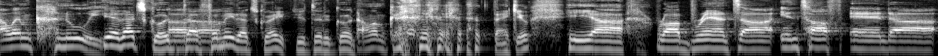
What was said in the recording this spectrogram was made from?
Alim Kanuli. Yeah, that's good. Uh, for me, that's great. You did it good. Alim, thank you. He, uh, Rob Brant, uh, in tough, and uh,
